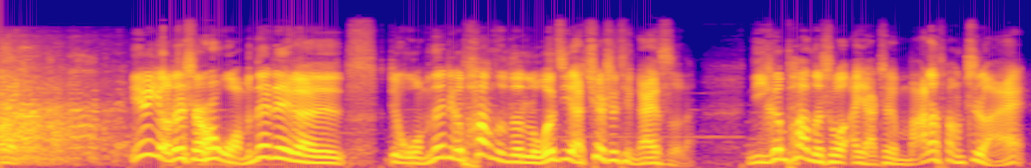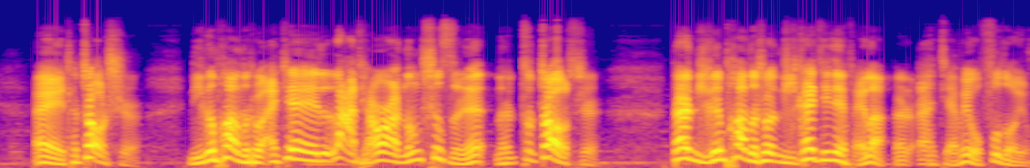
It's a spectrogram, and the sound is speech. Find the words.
因为有的时候我们的这个，就我们的这个胖子的逻辑啊，确实挺该死的。你跟胖子说：“哎呀，这麻辣烫致癌。”哎，他照吃。你跟胖子说：“哎，这辣条啊能吃死人。”那照照吃。但是你跟胖子说：“你该减减肥了。”哎，减肥有副作用。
